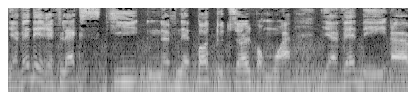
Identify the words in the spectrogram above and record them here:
Il y avait des réflexes qui ne venaient pas toutes seules pour moi. Il y avait des... Euh,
